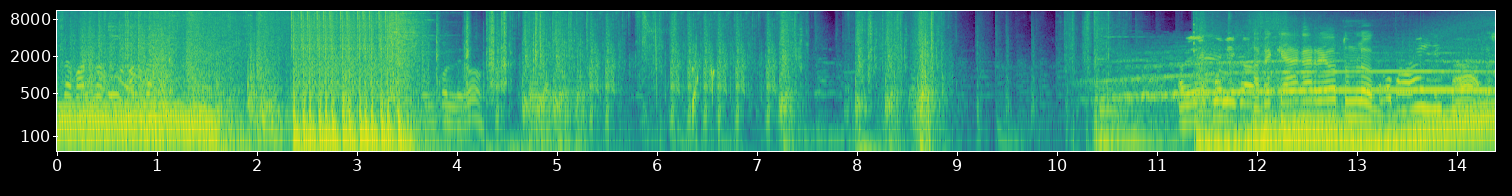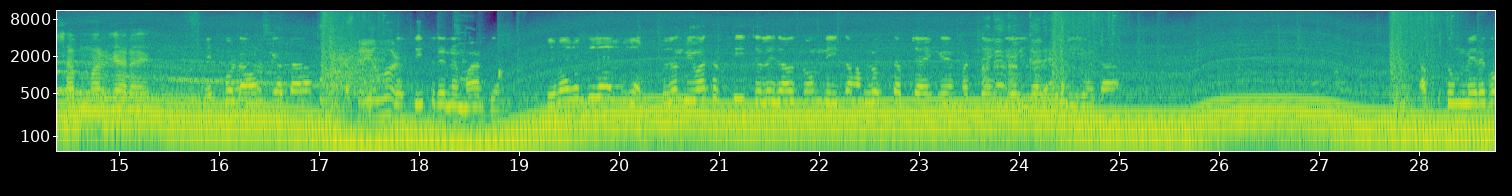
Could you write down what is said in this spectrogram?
না, বান্দা, বান্দা। ফোন করলে গো अबे क्या कर रहे हो तुम लोग? सब मर जा रहा है। एक को डाउन किया था। तो तीसरे ने मार दिया। बीमा शक्ति जाए सुजन। सुजन बीमा चले जाओ तुम नहीं तो हम लोग सब जाएँगे मर जाएँगे अब तुम मेरे को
